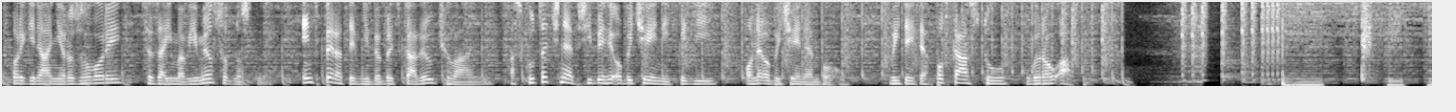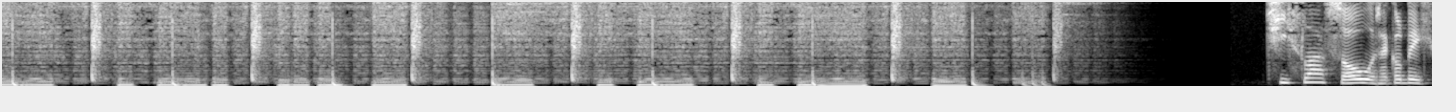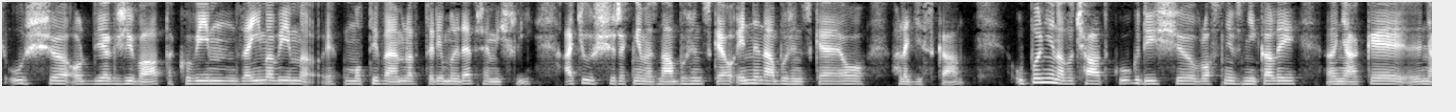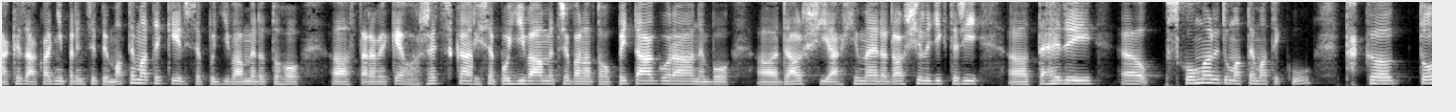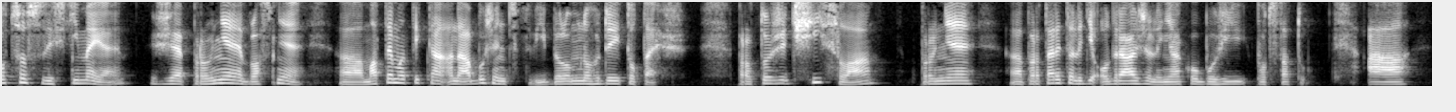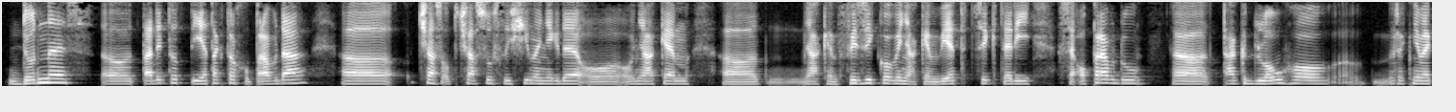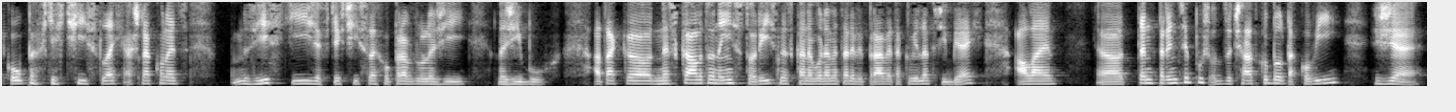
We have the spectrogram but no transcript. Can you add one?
Originální rozhovory se zajímavými osobnostmi, inspirativní biblická vyučování a skutečné příběhy obyčejných lidí o neobyčejném Bohu. Vítejte v podcastu Grow Up. Čísla jsou, řekl bych, už od jak živa takovým zajímavým motivem, nad kterým lidé přemýšlí, ať už řekněme z náboženského i nenáboženského hlediska. Úplně na začátku, když vlastně vznikaly nějaké, nějaké základní principy matematiky, když se podíváme do toho eh, starověkého Řecka, když se podíváme třeba na toho Pythagora nebo eh, další Archiméda, další lidi, kteří eh, tehdy zkoumali tu matematiku, tak to, co zjistíme, je, že pro ně vlastně eh, matematika a náboženství bylo mnohdy totéž. Protože čísla pro ně, eh, pro tady ty lidi odrážely nějakou boží podstatu. A Dodnes eh, tady to je tak trochu pravda. Čas od času slyšíme někde o, o nějakém, nějakém fyzikovi, nějakém vědci, který se opravdu tak dlouho, eh, řekněme, koupe v těch číslech, až nakonec zjistí, že v těch číslech opravdu leží, leží Bůh. A tak eh, dneska ale to není stories, dneska nebudeme tady vyprávět takovýhle příběh, ale ten princip už od začátku byl takový, že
